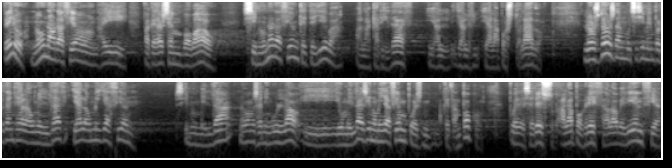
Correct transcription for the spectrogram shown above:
Pero no una oración ahí para quedarse embobado, sino una oración que te lleva a la caridad y al, apostolado. Los dos dan muchísima importancia a la humildad y a la humillación. Sin humildad no vamos a ningún lado. Y, humildad sin humillación, pues que tampoco puede ser eso. A la pobreza, a la obediencia.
